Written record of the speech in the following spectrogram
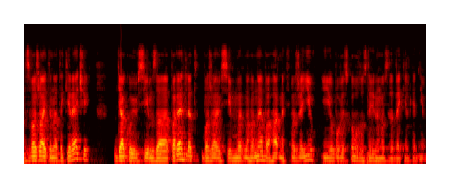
зважайте на такі речі. Дякую всім за перегляд. Бажаю всім мирного неба, гарних врожаїв і обов'язково зустрінемось за декілька днів.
